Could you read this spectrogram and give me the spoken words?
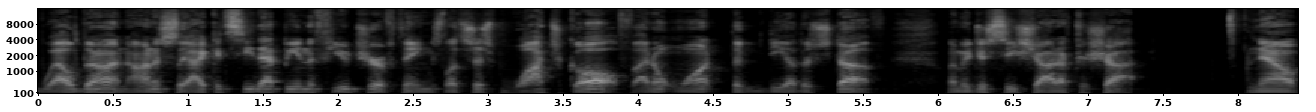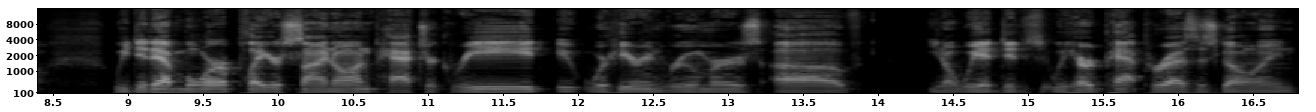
well done. Honestly, I could see that being the future of things. Let's just watch golf. I don't want the, the other stuff. Let me just see shot after shot. Now, we did have more players sign on. Patrick Reed. It, we're hearing rumors of, you know, we had, did we heard Pat Perez is going.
